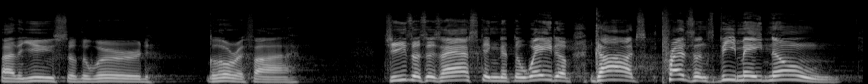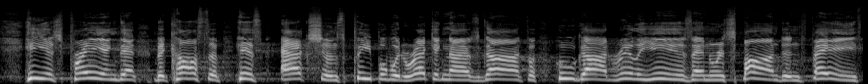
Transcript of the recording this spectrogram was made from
By the use of the word glorify, Jesus is asking that the weight of God's presence be made known. He is praying that because of his actions, people would recognize God for who God really is and respond in faith.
